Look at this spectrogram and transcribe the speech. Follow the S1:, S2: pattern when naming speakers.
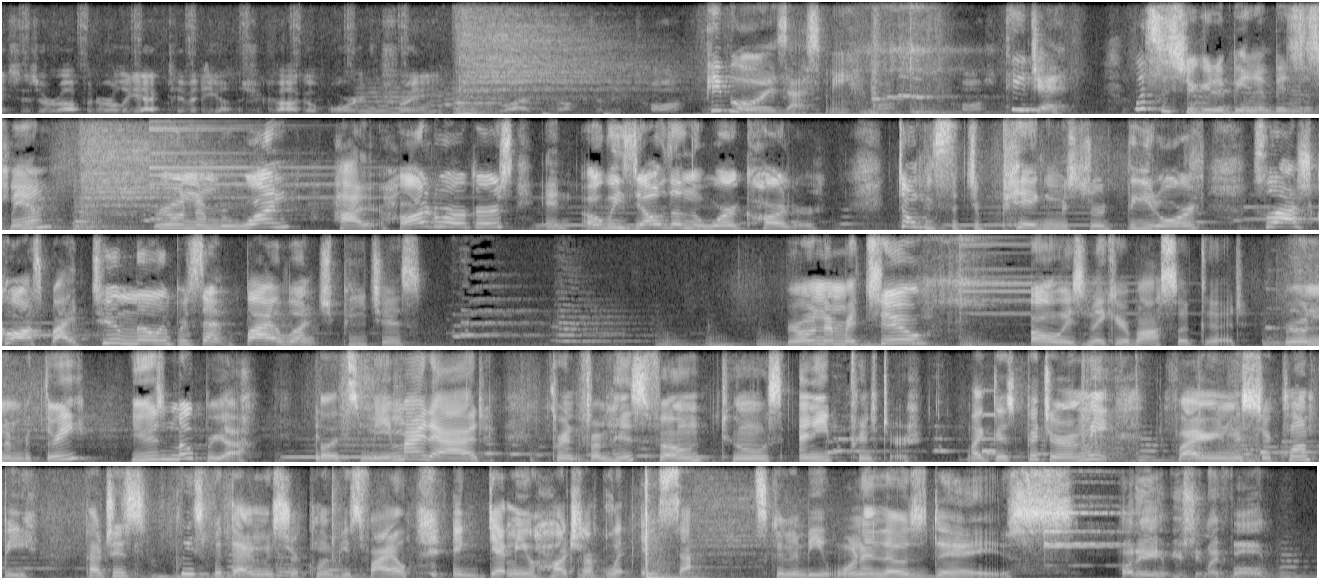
S1: prices are up and early activity on the Chicago Board of Trade.
S2: People always ask me, TJ, what's the secret of being a businessman? Rule number one hire hard workers and always yell them to work harder. Don't be such a pig, Mr. Theodore. Slash cost by 2 million percent. Buy lunch, Peaches. Rule number two always make your boss look good. Rule number three use Mopria. It lets me and my dad print from his phone to almost any printer. Like this picture of me firing Mr. Clumpy. Patches, please put that in Mr. Clumpy's file and get me a hot chocolate ASAP. It's gonna be one of those days.
S3: Honey, have you seen my phone?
